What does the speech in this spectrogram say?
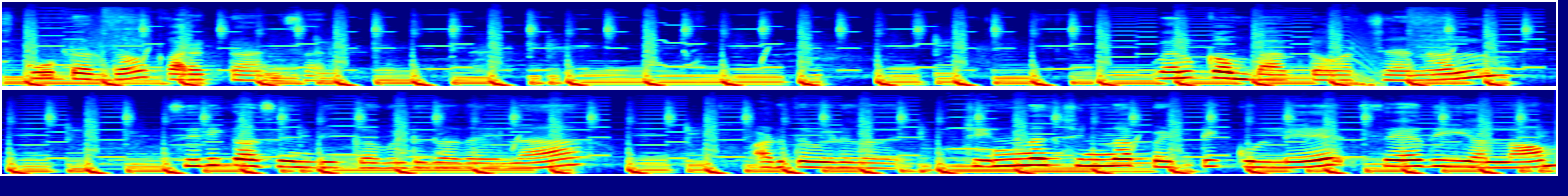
ஸ்கூட்டர் தான் correct answer welcome back to our channel சிரிக்கா சிந்திக்க விடுகதையில் அடுத்த விடுகதை. சின்ன சின்ன பெட்டிக்குள்ளே சேதியெல்லாம்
